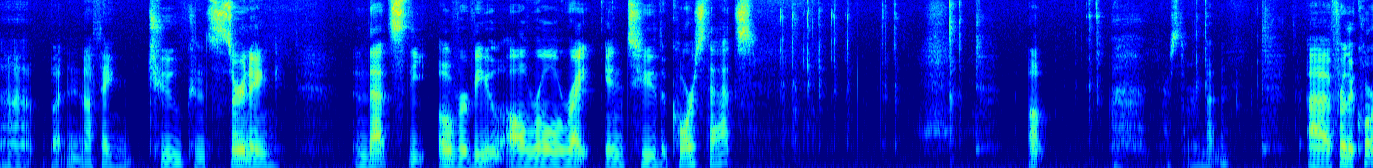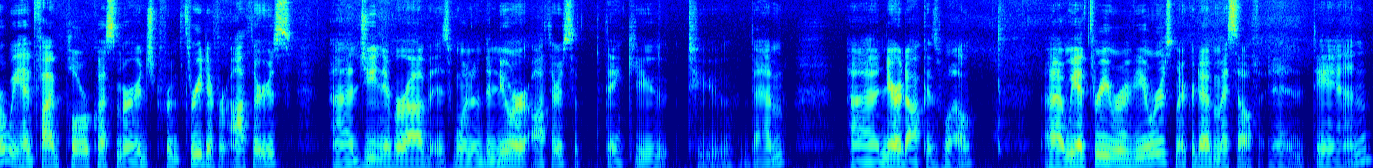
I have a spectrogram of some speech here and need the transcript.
uh, but nothing too concerning. And that's the overview. I'll roll right into the core stats. The wrong button. Uh, for the core, we had five pull requests merged from three different authors. Uh, G. Neverov is one of the newer authors, so thank you to them uh, Neradoc as well. Uh, we had three reviewers, Microdev, myself, and Dan.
